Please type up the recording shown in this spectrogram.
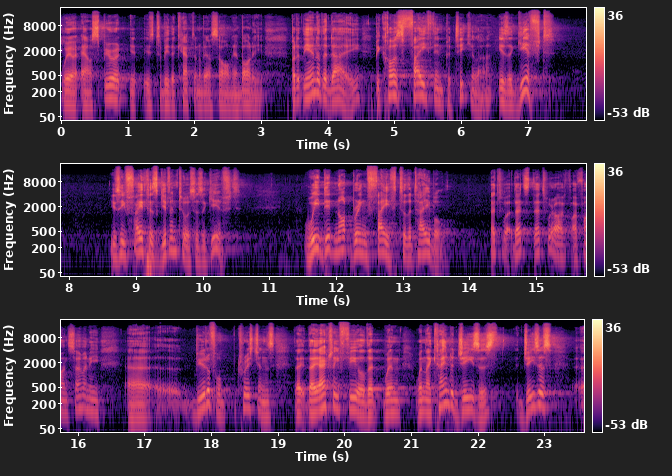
where our spirit is to be the captain of our soul and our body. But at the end of the day, because faith in particular is a gift, you see, faith is given to us as a gift. We did not bring faith to the table. That's, what, that's, that's where I, I find so many uh, beautiful Christians, they, they actually feel that when, when they came to Jesus, Jesus uh,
